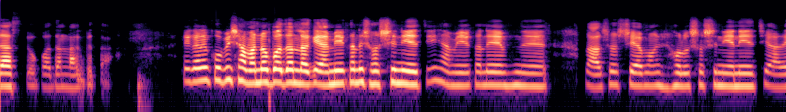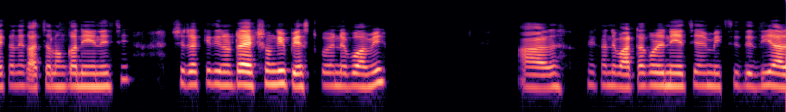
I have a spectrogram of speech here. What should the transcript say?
যা আজকে উপাদান লাগবে তা। এখানে খুবই সামান্য উপাদান লাগে। আমি এখানে সর্ষে নিয়েছি। আমি এখানে লাল সর্ষে এবং হলুদ সর্ষে নিয়ে নিয়েছি। আর এখানে কাঁচা লঙ্কা নিয়ে নিয়েছি। সেটাকে তিনোটা একসঙ্গেই পেস্ট করে নেব আমি। আর এখানে বাটা করে নিয়েছি আমি মিক্সিতে দিয়ে, আর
